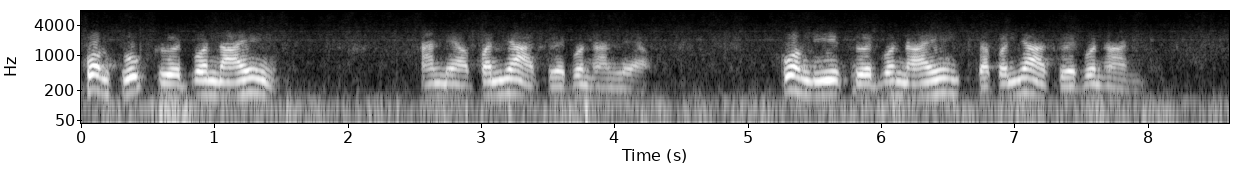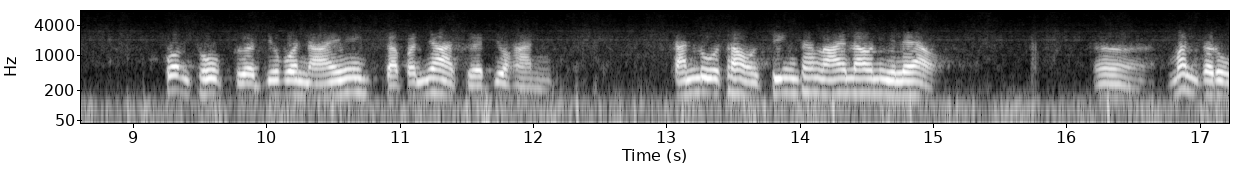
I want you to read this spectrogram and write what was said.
ความสุกข์เกิดบนไหนอันแล้วปัญญาเกิดบนหันแล้วความดีเกิดบนไหนแต่ปัญญาเกิดบนหันความทุกข์เกิดอยู่บนไหนแต่ปัญญาเกิดอยู่หันกันรู้เท่าสิ่งทั้งหลายเหล่านี้แล้ว เออ มันกระดู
